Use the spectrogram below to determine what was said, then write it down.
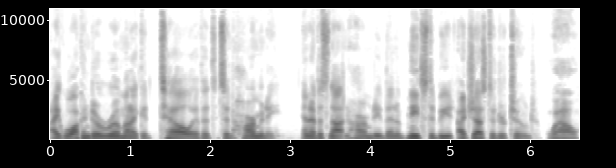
I walk into a room and I could tell if it's in harmony. And if it's not in harmony, then it needs to be adjusted or tuned. Wow.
